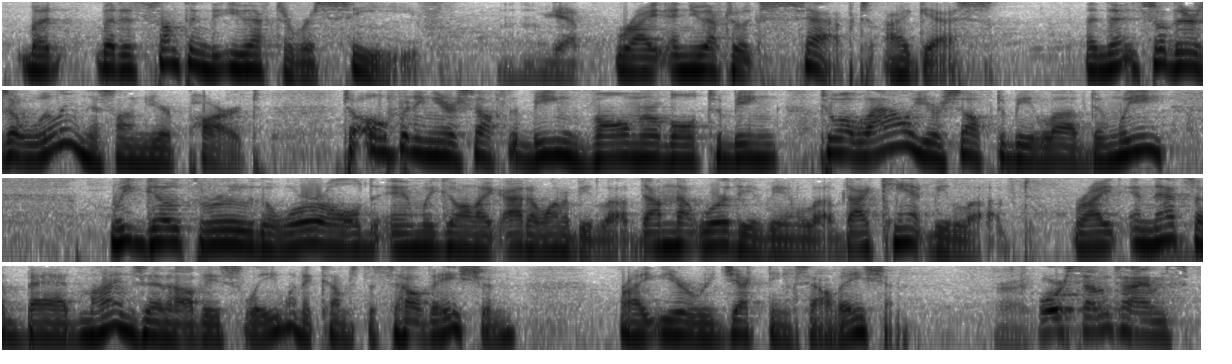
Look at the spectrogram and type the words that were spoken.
but but it's something that you have to receive mm-hmm. Yep. right? And you have to accept, I guess. And then, so there's a willingness on your part to opening yourself to being vulnerable, to being to allow yourself to be loved. And we we go through the world and we go like, I don't want to be loved. I'm not worthy of being loved. I can't be loved, right? And that's a bad mindset, obviously, when it comes to salvation, right? You're rejecting salvation. Or sometimes,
